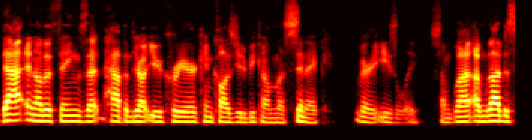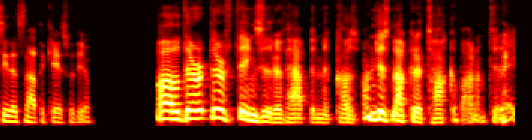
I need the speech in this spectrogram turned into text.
that and other things that happen throughout your career can cause you to become a cynic very easily. So I'm glad, I'm glad to see that's not the case with you. Oh, there there are things that have happened that cause I'm just not going to talk about them today.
